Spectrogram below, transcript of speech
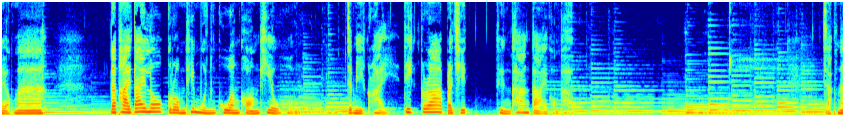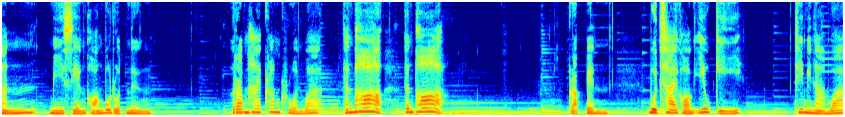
ยออกมา แต่ภายใต้โลกกลมที่หมุนควงของเคียวหง จะมีใครที่กล้าประชิดถึงข้างกายของเขา จากนั้นมีเสียงของบุรุษหนึ่ง ร่ำไห้คร่ำครวญว่า ท่านพ่อ ท่านพ่อ กลับเป็นบุตรชายของอิ่วกี ที่มีนามว่า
